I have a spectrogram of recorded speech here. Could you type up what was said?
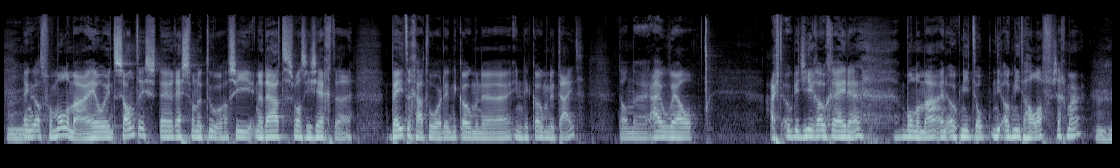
Mhm. Ik denk dat het voor Mollema heel interessant is, de rest van de Tour. Als hij inderdaad, zoals hij zegt, beter gaat worden in de komende, in de komende tijd. Dan, eh, hij, hoewel, heeft ook de Giro gereden, hè? Mollema. En ook niet, op, ook niet half, zeg maar. Mhm.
